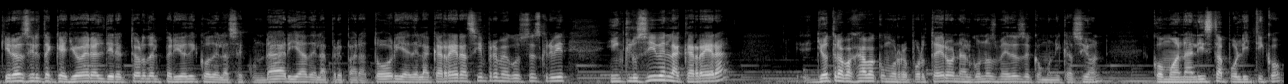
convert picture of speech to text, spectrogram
Quiero decirte que yo era el director del periódico de la secundaria, de la preparatoria de la carrera. Siempre me gustó escribir. Inclusive en la carrera, yo trabajaba como reportero en algunos medios de comunicación, como analista político.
